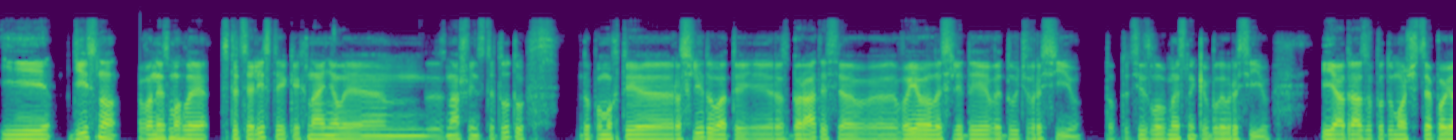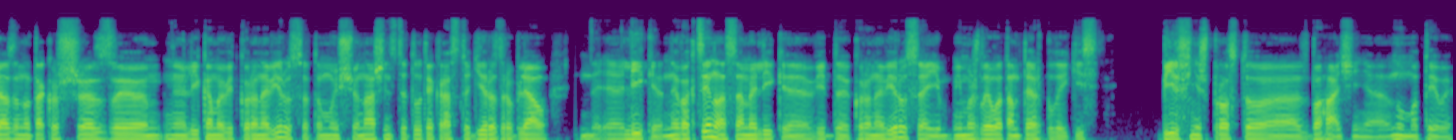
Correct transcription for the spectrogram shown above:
І дійсно вони змогли спеціалісти, яких найняли з нашого інституту, допомогти розслідувати і розбиратися. Виявили сліди, ведуть в Росію. Тобто ці зловмисники були в Росію. І я одразу подумав, що це пов'язано також е, з ліками від коронавірусу, тому що наш інститут якраз тоді розробляв е, ліки, не вакцину, а саме ліки від коронавіруса, і, і можливо, там теж були якісь більш ніж просто е, збагачення, ну, мотиви.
